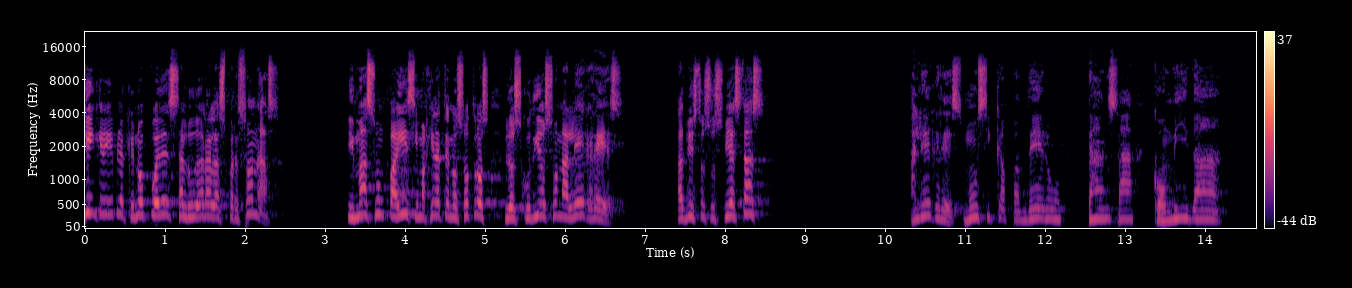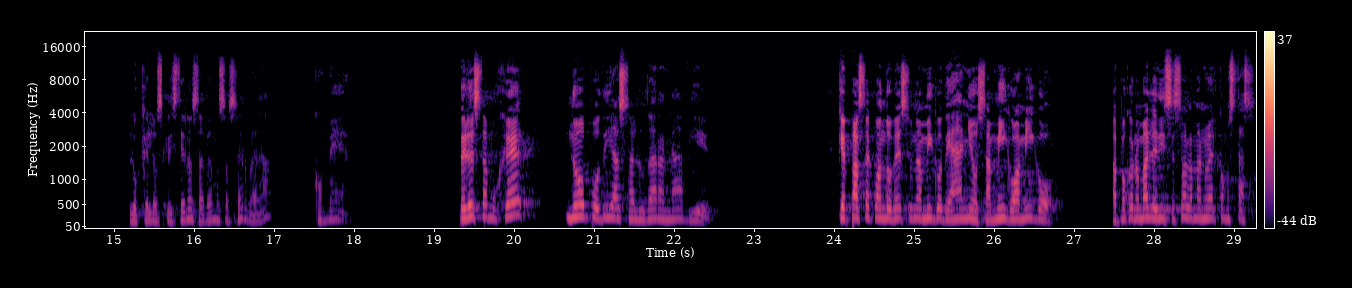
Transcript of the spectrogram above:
Qué increíble que no puedes saludar a las personas. Y más un país, imagínate nosotros, los judíos son alegres. ¿Has visto sus fiestas? Alegres, música, pandero, danza, comida. Lo que los cristianos sabemos hacer, ¿verdad? Comer. Pero esta mujer no podía saludar a nadie. ¿Qué pasa cuando ves un amigo de años, amigo, amigo? ¿A poco nomás le dices, hola Manuel, ¿cómo estás?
